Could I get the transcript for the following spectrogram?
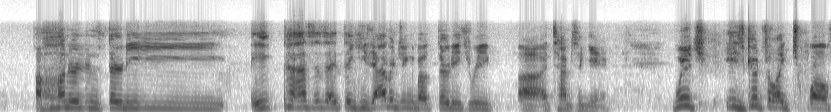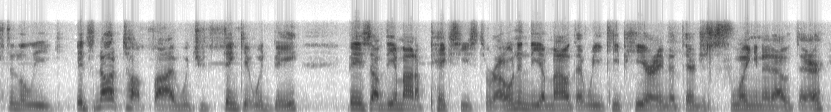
138 passes, I think. He's averaging about 33 uh, attempts a game, which is good for like 12th in the league. It's not top five, which you think it would be based off the amount of picks he's thrown and the amount that we keep hearing that they're just slinging it out there.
